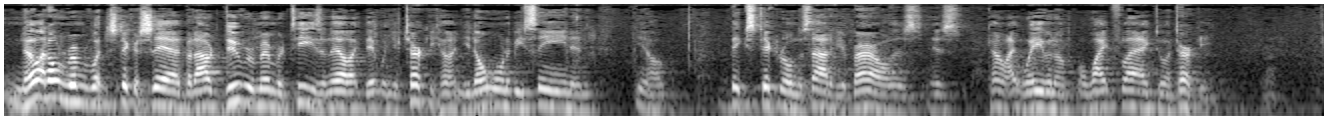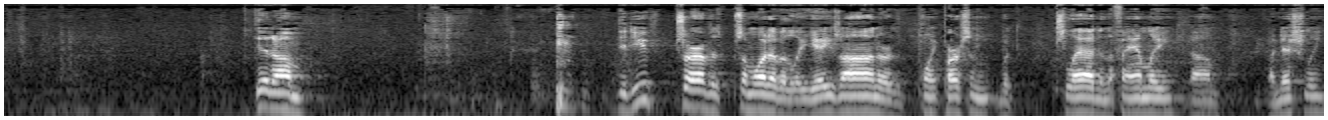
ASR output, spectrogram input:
No, I don't remember what the sticker said, but I do remember teasing Alec that when you're turkey hunting, you don't want to be seen and you know, big sticker on the side of your barrel is, is kind of like waving a, a white flag to a turkey. Did um did you serve as somewhat of a liaison or the point person with SLED and the family um, initially?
